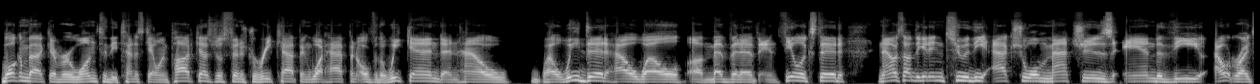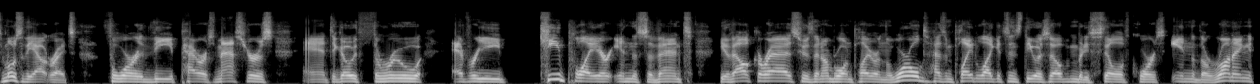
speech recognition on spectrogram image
Welcome back, everyone, to the Tennis Gambling Podcast. Just finished recapping what happened over the weekend and how well we did, how well uh, Medvedev and Felix did. Now it's time to get into the actual matches and the outrights, most of the outrights for the Paris Masters, and to go through every key player in this event. You have Alcaraz, who's the number one player in the world, hasn't played like it since the U.S. Open, but he's still, of course, in the running.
